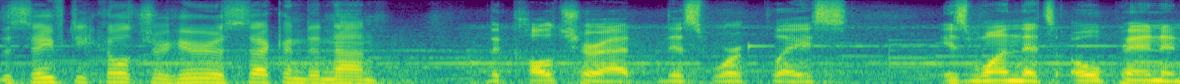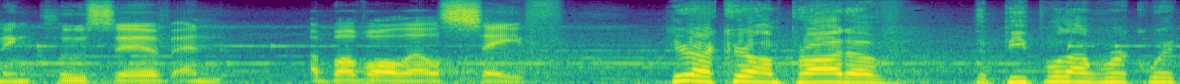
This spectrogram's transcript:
The safety culture here is second to none. The culture at this workplace is one that's open and inclusive and above all else safe. Here at Kearl, I'm proud of the people I work with,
